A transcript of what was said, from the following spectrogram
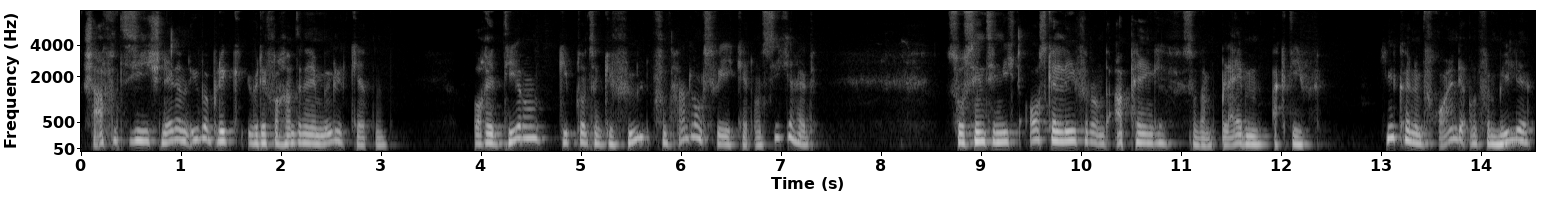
Schaffen Sie sich schnell einen Überblick über die vorhandenen Möglichkeiten. Orientierung gibt uns ein Gefühl von Handlungsfähigkeit und Sicherheit. So sind Sie nicht ausgeliefert und abhängig, sondern bleiben aktiv. Hier können Freunde und Familie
